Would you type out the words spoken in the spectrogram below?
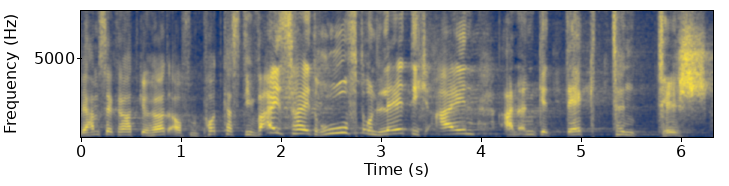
Wir haben es ja gerade gehört auf dem Podcast. Die Weisheit ruft und lädt dich ein an einen gedeckten Tisch.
